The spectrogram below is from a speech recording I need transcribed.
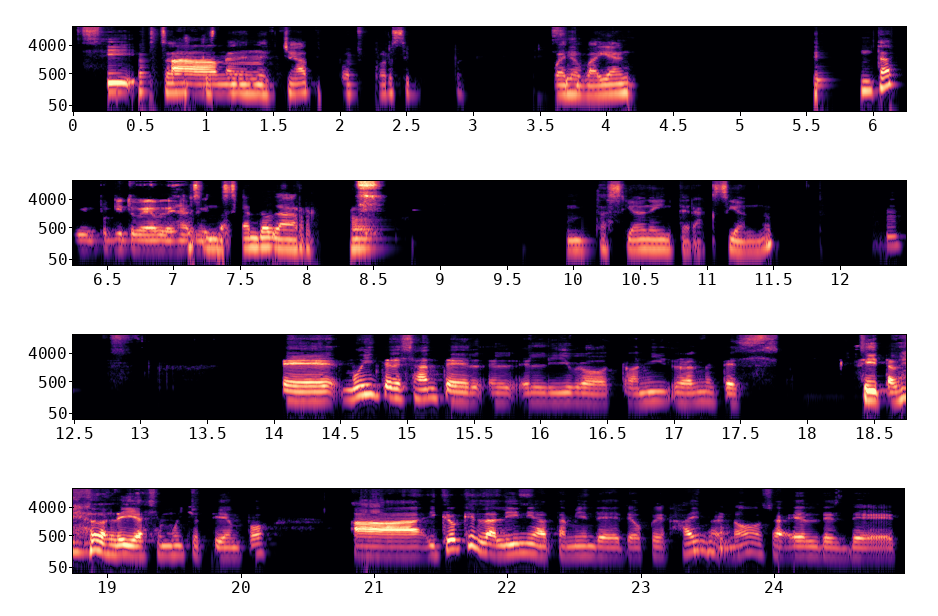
Sí, están en el chat, por favor, si, bueno, vayan. Un poquito voy a dejar. Iniciando la e interacción, ¿no? Eh, muy interesante el, libro, Tony. Realmente es Sí, también lo leí hace mucho tiempo. Ah, y creo que es la línea también de, de, Oppenheimer, ¿no? O sea, él desde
